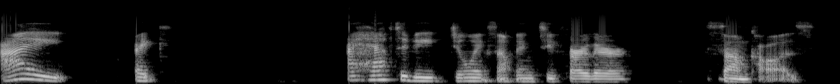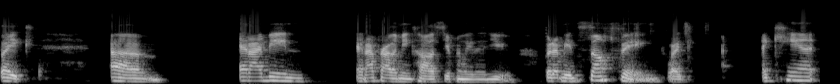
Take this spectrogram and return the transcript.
I like I have to be doing something to further some cause. Like um, and I mean, and I probably mean cause differently than you, but I mean something like I can't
